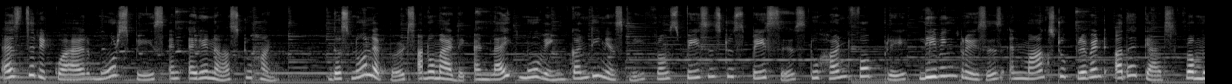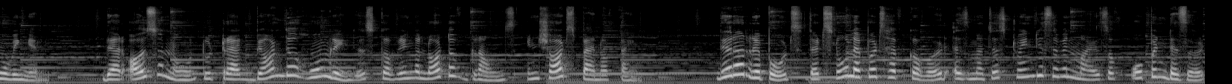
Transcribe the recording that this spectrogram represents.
as they require more space and arenas to hunt. The snow leopards are nomadic and like moving continuously from spaces to spaces to hunt for prey, leaving traces and marks to prevent other cats from moving in. They are also known to track beyond their home ranges covering a lot of grounds in short span of time. There are reports that snow leopards have covered as much as 27 miles of open desert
